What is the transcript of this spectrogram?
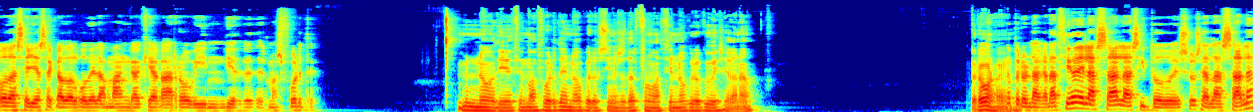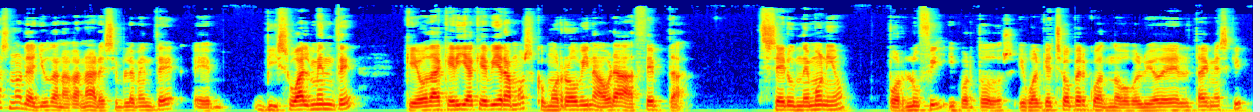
Oda se haya sacado algo de la manga que haga a Robin 10 veces más fuerte. No, 10 veces más fuerte, no, pero sin esa transformación no creo que hubiese ganado. Pero bueno, No, pero la gracia de las alas y todo eso, o sea, las alas no le ayudan a ganar, es simplemente eh, visualmente que Oda quería que viéramos como Robin ahora acepta ser un demonio por Luffy y por todos. Igual que Chopper cuando volvió del time skip,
